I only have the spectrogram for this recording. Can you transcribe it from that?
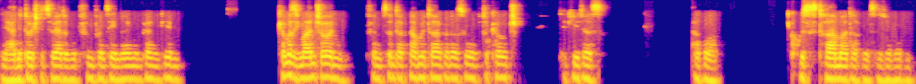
ja, eine Durchschnittswerte mit 5 von 10 Leinwandperlen geben. Kann man sich mal anschauen, für einen Sonntagnachmittag oder so auf der Couch. Da geht das. Aber großes Drama darf man es nicht erwarten.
